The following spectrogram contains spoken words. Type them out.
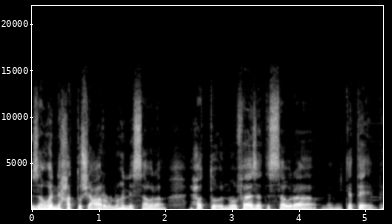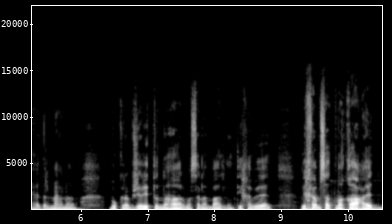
إذا هن حطوا شعار إنه هن الثورة يحطوا إنه فازت الثورة يعني الكتائب بهذا المعنى بكرة بجريدة النهار مثلا بعد الانتخابات بخمسة مقاعد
